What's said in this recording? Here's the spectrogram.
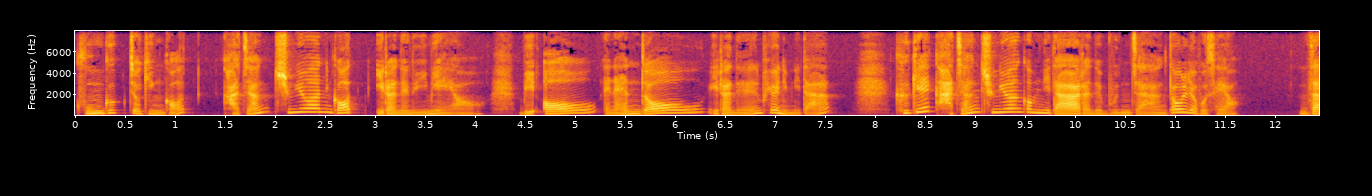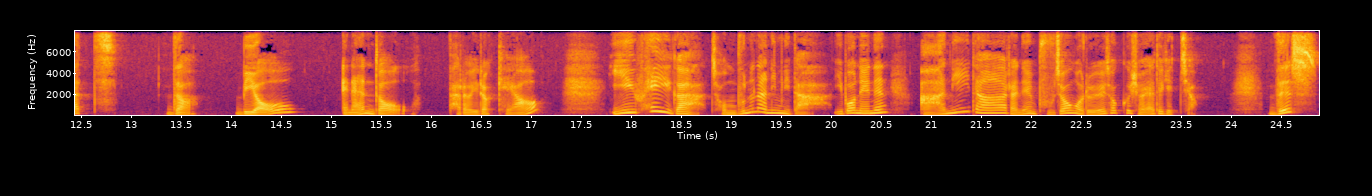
궁극적인 것, 가장 중요한 것이라는 의미예요. be all and end all 이라는 표현입니다. 그게 가장 중요한 겁니다. 라는 문장 떠올려 보세요. That's the be all and end all. 바로 이렇게요. 이 회의가 전부는 아닙니다. 이번에는 아니다 라는 부정어를 섞으셔야 되겠죠. This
